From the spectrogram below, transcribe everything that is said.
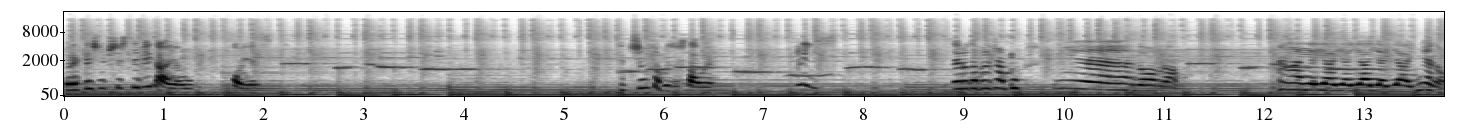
praktycznie wszyscy biegają. O jest. Ty trzy osoby zostały. Please. Zero double jumpu. Nie, dobra. Ajajajajajajaj, nie no.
